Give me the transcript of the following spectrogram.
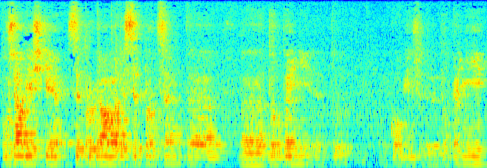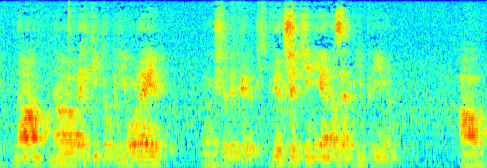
pořád ještě se prodává 10% eh, eh, topení, to, jako topení na, na lehký topný olej, eh, dvě třetiny je na zemní plyn. A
